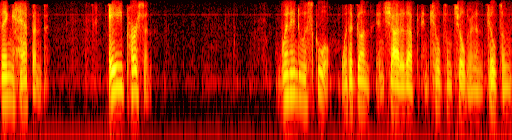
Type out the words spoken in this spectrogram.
thing happened. A person went into a school with a gun and shot it up and killed some children and killed some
